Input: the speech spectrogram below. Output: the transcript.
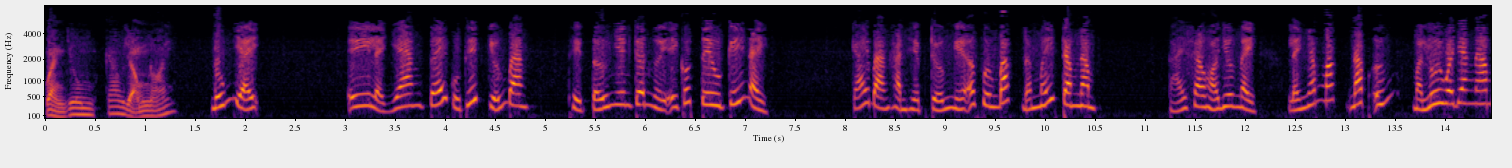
Hoàng Dung cao giọng nói, Đúng vậy, y là gian tế của thiết trưởng bang, thì tự nhiên trên người y có tiêu ký này. Cái bàn hành hiệp trưởng nghĩa ở phương Bắc đã mấy trăm năm. Tại sao họ Dương này lại nhắm mắt đáp ứng mà lui qua Giang Nam?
